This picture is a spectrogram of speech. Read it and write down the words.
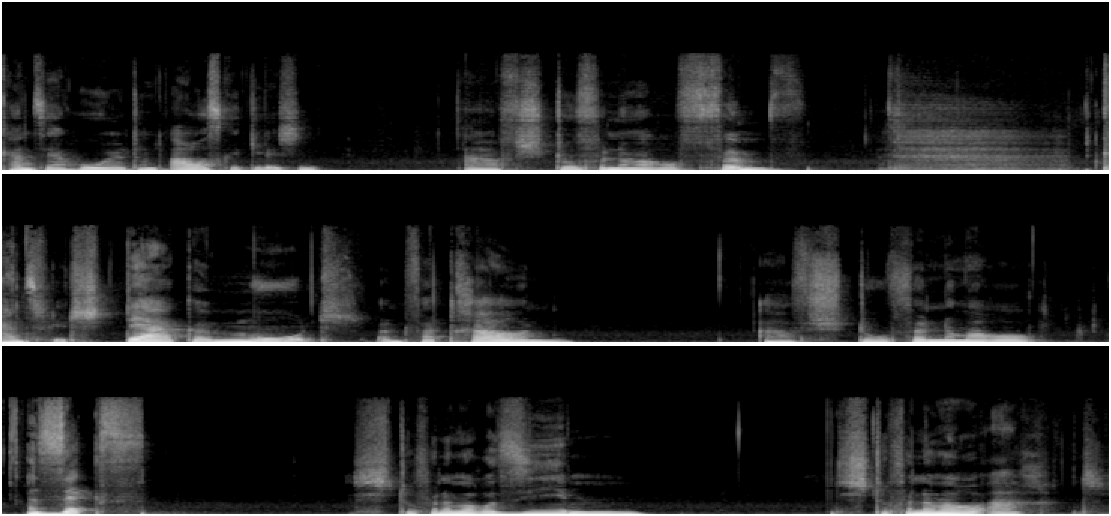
ganz erholt und ausgeglichen. Auf Stufe Nummer 5 mit ganz viel Stärke, Mut und Vertrauen. Auf Stufe Nummer 6. Stufe Nummer 7. Stufe Nummer 8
